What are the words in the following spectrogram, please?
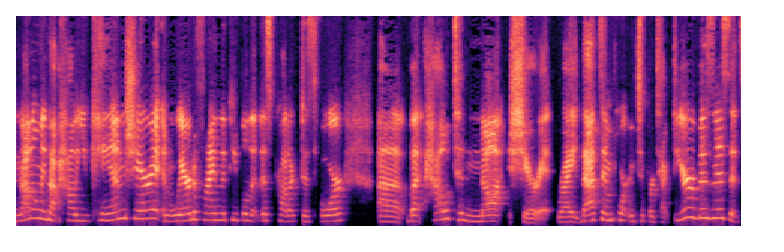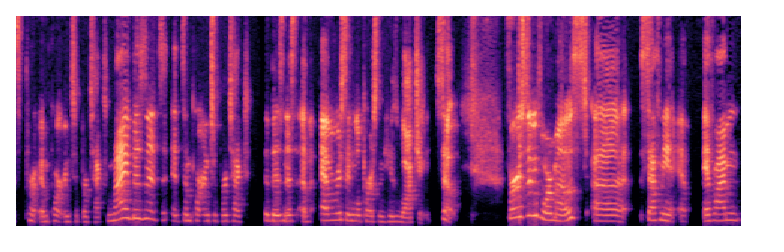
not only about how you can share it and where to find the people that this product is for, uh, but how to not share it, right? That's important to protect your business. It's pr- important to protect my business. It's important to protect the business of every single person who's watching. So, first and foremost, uh, Stephanie, if, if I'm,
